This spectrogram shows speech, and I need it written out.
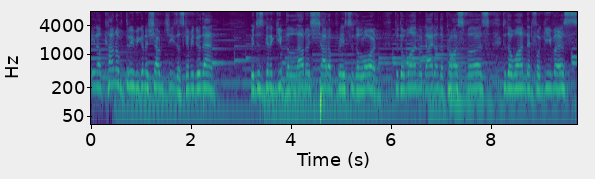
In a count of three, we're going to shout Jesus. Can we do that? We're just going to give the loudest shout of praise to the Lord, to the one who died on the cross for us, to the one that forgives us,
